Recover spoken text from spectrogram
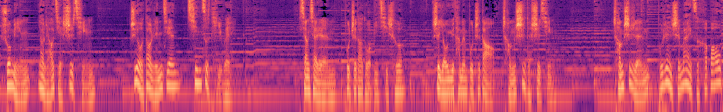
说明要了解事情，只有到人间亲自体味。乡下人不知道躲避汽车，是由于他们不知道城市的事情；城市人不认识麦子和苞谷，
